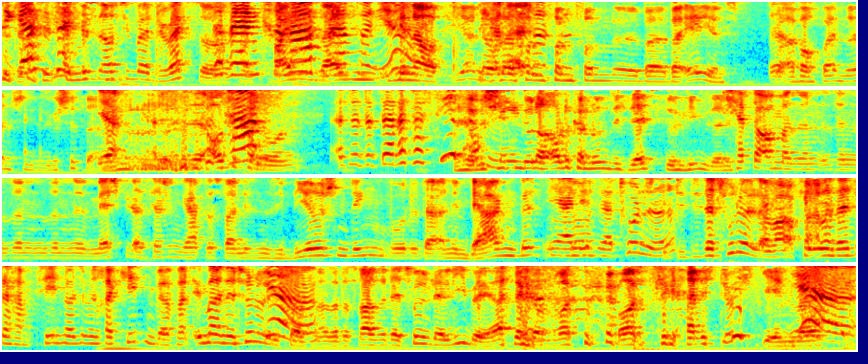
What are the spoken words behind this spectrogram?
die Das ganze sieht so Zeit ein bisschen aus wie bei Dread. So. Da werden Von Granatwerfer, Seiten- ja. Genau. Ja, oder von, also von, das- von, äh, bei, bei Aliens. So Ja. einfach auf beiden Seiten stehen diese Geschütze. ja, an. diese. Autokanonen. Also da, da, da passiert Da auch schießen nichts. nur noch Autokanonen sich selbst so gegenseitig. Ich habe da auch mal so, ein, so, ein, so, ein, so eine Mehrspieler-Session gehabt, das war in diesen sibirischen Dingen, wo du da an den Bergen bist Ja, und so. dieser Tunnel. D- Dieser Tunnel, Das aber ist auf der anderen Seite haben zehn Leute mit Raketenwerfern immer in den Tunnel Ja. geschossen. Also das war so der Tunnel der Liebe, ja. Da brauchst- brauchtest du gar nicht durchgehen, Ja. weil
